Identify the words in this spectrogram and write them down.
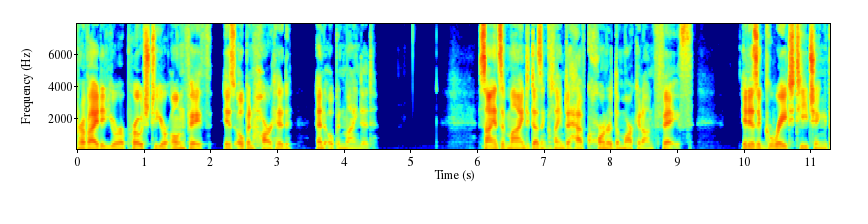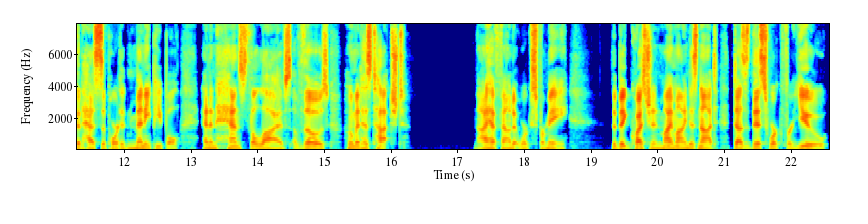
provided your approach to your own faith is open hearted and open minded. Science of Mind doesn't claim to have cornered the market on faith. It is a great teaching that has supported many people and enhanced the lives of those whom it has touched. I have found it works for me. The big question in my mind is not, does this work for you,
